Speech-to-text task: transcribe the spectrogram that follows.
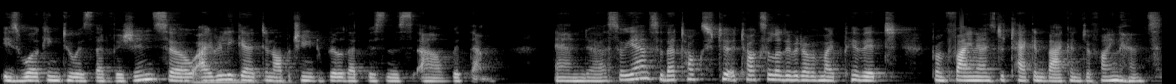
is working towards that vision. So I really get an opportunity to build that business uh, with them. And uh, so, yeah, so that talks to, talks a little bit of my pivot from finance to tech and back into finance.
